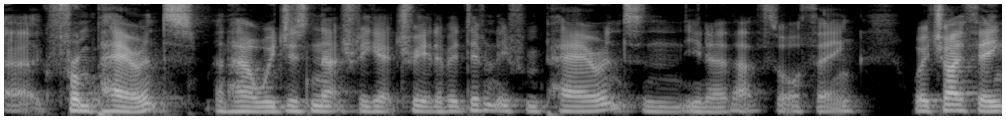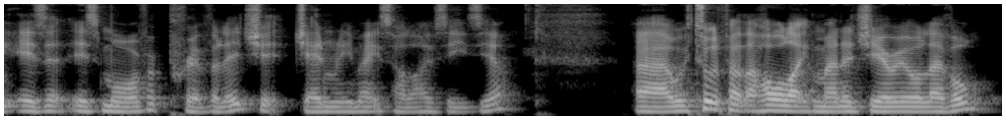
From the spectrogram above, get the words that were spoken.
uh, from parents and how we just naturally get treated a bit differently from parents, and you know that sort of thing, which I think is is more of a privilege. It generally makes our lives easier. Uh, we've talked about the whole like managerial level,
